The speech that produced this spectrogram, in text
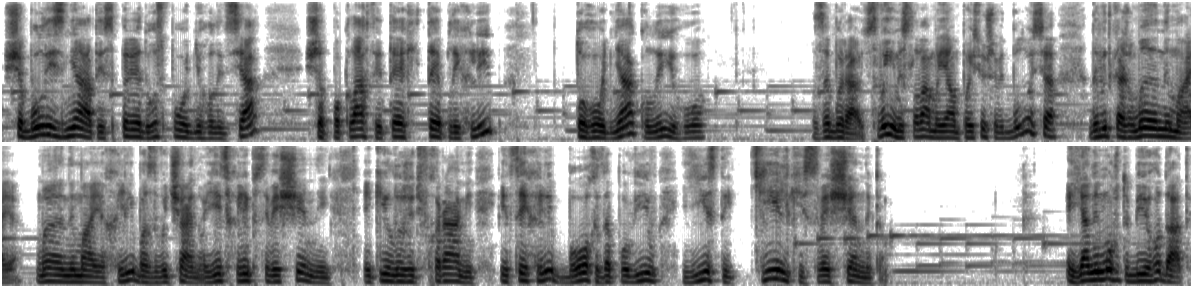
що були зняті з перед Господнього лиця, щоб покласти теплий хліб того дня, коли його забирають. Своїми словами, я вам поясню, що відбулося. Давид каже: у мене немає. У мене немає хліба, звичайно. Є хліб священний, який лежить в храмі. І цей хліб Бог заповів їсти тільки священникам. І я не можу тобі його дати,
